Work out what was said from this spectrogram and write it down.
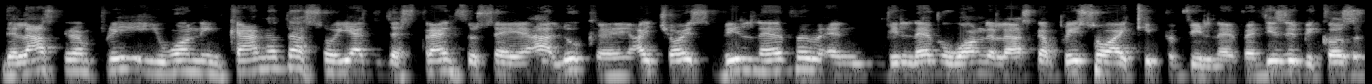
the last Grand Prix he won in Canada, so he had the strength to say, "Ah, look, I chose Villeneuve, and Villeneuve won the last Grand Prix, so I keep Villeneuve." And this is because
